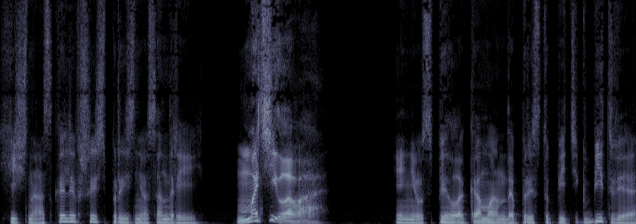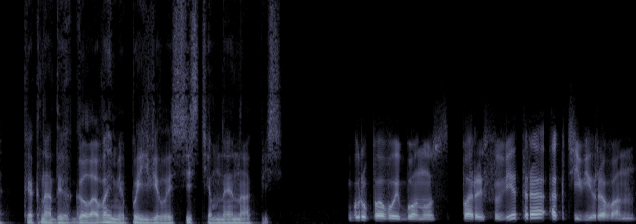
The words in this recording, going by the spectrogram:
Хищно оскалившись, произнес Андрей. «Мочилова!» И не успела команда приступить к битве, как над их головами появилась системная надпись. Групповой бонус «Порыв ветра» активирован.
